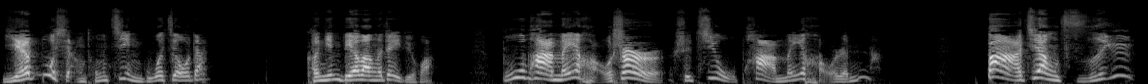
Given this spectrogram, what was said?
也不想同晋国交战。可您别忘了这句话：不怕没好事儿，是就怕没好人呐。大将子玉，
